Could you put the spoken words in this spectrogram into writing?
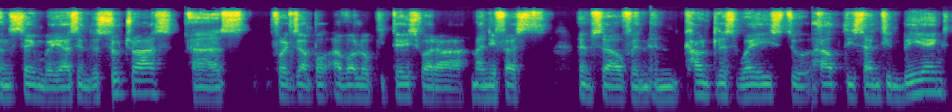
in the same way as in the sutras, as for example Avalokiteshvara manifests himself in, in countless ways to help these sentient beings.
